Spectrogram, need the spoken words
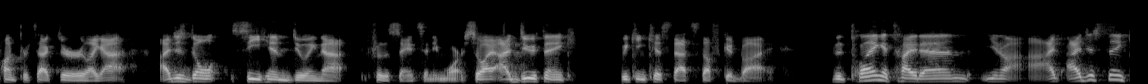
punt protector. Like I I just don't see him doing that for the Saints anymore. So I, I do think we can kiss that stuff goodbye. The playing a tight end, you know, I I just think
